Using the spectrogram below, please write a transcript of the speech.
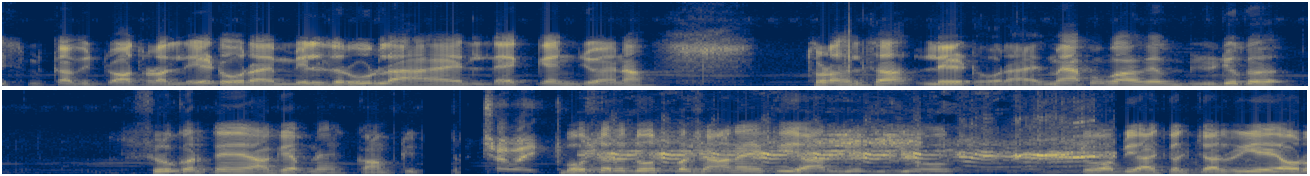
इसका विदड्रॉ थोड़ा लेट हो रहा है मिल ज़रूर रहा है लेकिन जो है ना थोड़ा सा लेट हो रहा है। मैं आपको आगे वीडियो को शुरू करते हैं आगे अपने काम की अच्छा भाई। बहुत सारे दोस्त परेशान हैं कि यार ये वीडियो तो अभी आजकल चल रही है और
